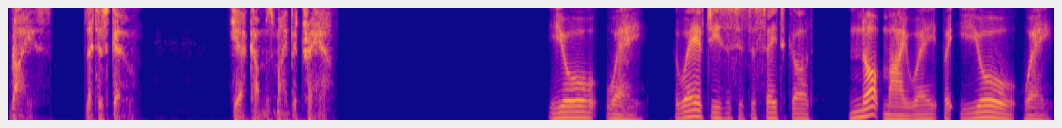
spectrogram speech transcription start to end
Rise, let us go. Here comes my betrayer. Your way. The way of Jesus is to say to God, Not my way, but your way.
